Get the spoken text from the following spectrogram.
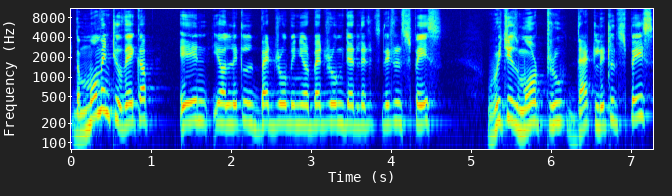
The moment you wake up, in your little bedroom, in your bedroom, there little space. Which is more true, that little space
